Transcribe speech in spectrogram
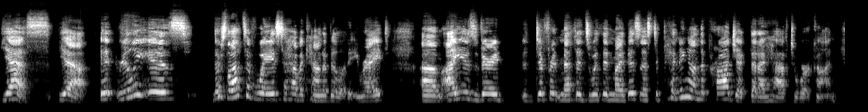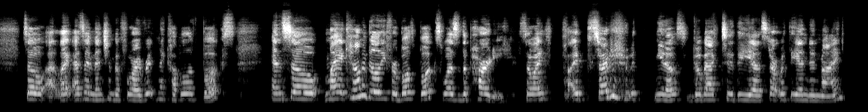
Yes, yeah, it really is. There's lots of ways to have accountability, right? Um, I use very different methods within my business depending on the project that I have to work on. So, uh, like as I mentioned before, I've written a couple of books and so my accountability for both books was the party. So I, I started with, you know, go back to the uh, start with the end in mind.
